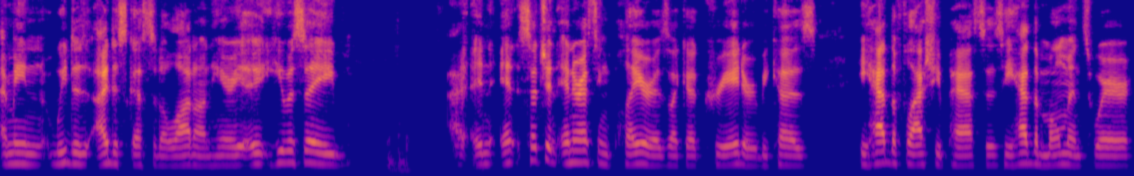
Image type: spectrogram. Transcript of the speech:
I mean, we did. I discussed it a lot on here. He, was a, an, an, such an interesting player as like a creator because he had the flashy passes. He had the moments where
